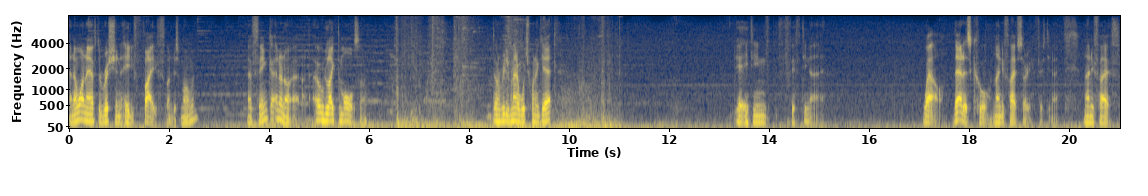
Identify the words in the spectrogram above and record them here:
And I want to have the Russian 85 on this moment. I think. I don't know. I, I would like them all, so. Don't really matter which one I get. Yeah, 1859. Wow, that is cool. 95, sorry, 59. 95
